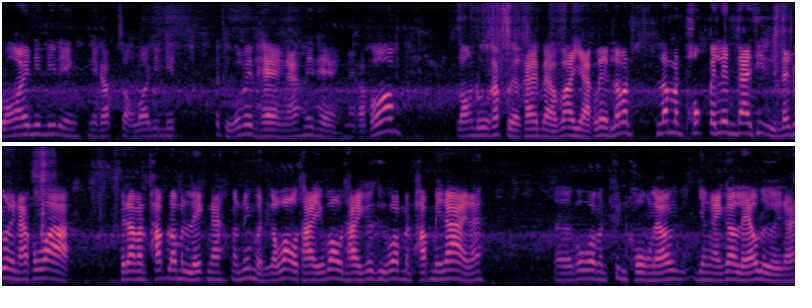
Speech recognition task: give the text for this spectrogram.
200 นิดๆเองนะครับ200 นิดๆ ก็ถือว่าไม่แพงนะ ไม่แพงนะครับผมลองดูครับเผื่อใครแบบว่าอยากเล่นแล้วมันแล้วมันพกไปเล่นได้ที่อื่นได้ด้วยนะ เพราะว่าเวลามันพับแล้วมันเล็กนะ มันไม่เหมือนกับว่าวไทยว่าวไทยก็คือว่ามันพับไม่ได้นะเออเพราะว่ามันขึ้นโครงแล้วยังไงก็แล้วเลยนะ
